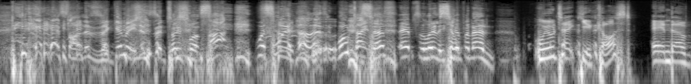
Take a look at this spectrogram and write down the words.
it's like this is a gimme. This is a two foot putt. We'll, we'll take this. Absolutely, So- chip it in. We'll take your cost. And um,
